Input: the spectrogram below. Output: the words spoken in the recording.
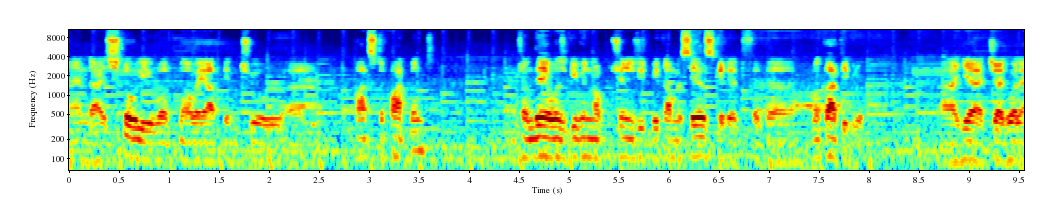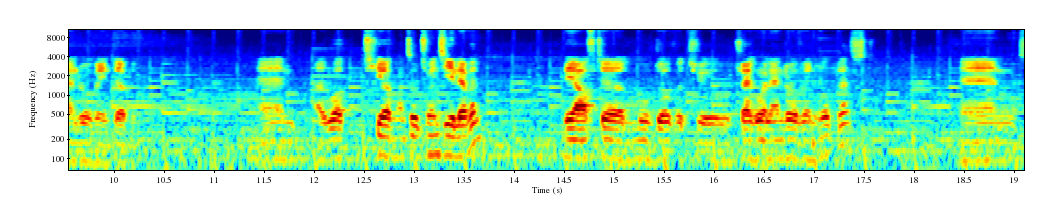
and I slowly worked my way up into uh, parts department. And from there I was given an opportunity to become a sales cadet for the McCarthy Group uh, here at Jaguar Land Rover in Durban. And I worked here until 2011. Thereafter, moved over to Jaguar Land Rover in Hillcrest. And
